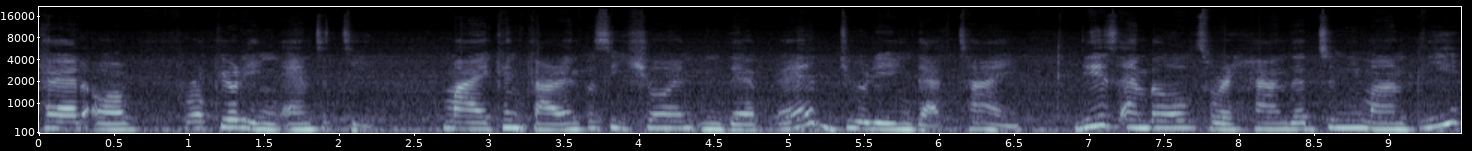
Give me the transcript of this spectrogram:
Head of Procuring Entity. My concurrent position in DepEd during that time. These envelopes were handed to me monthly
